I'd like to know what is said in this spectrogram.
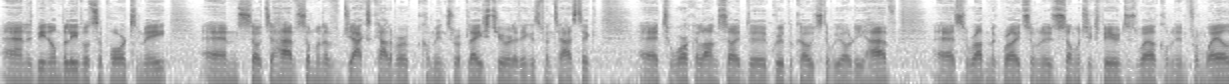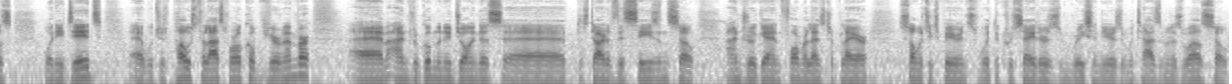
and has been unbelievable support to me. Um, so to have someone of Jacques's calibre come in to replace Stuart, I think it's fantastic. Uh, to work alongside the group of coaches that we already have. Uh, so Rob McBryde, someone who's so much experience as well, coming in from Wales when he did, uh, which was post the last World Cup, if you remember. Um, Andrew Goodman, who joined us uh, the start of this season. So Andrew again, former Leinster player, so much experience with the Crusaders in recent years and with Tasman as well. So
